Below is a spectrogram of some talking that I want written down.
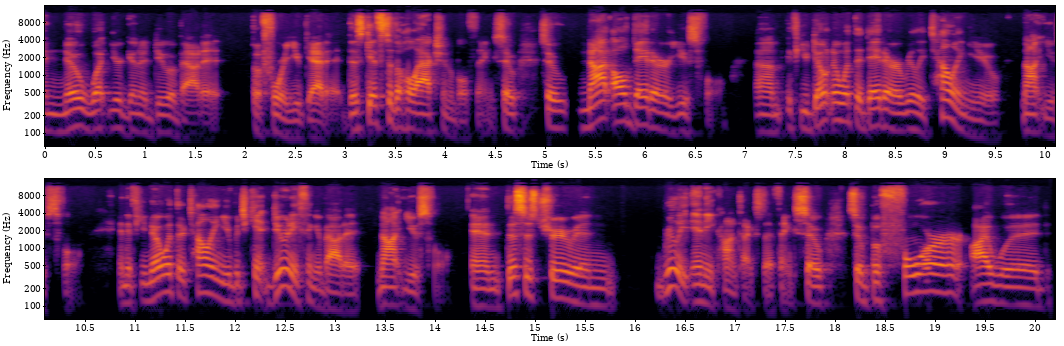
and know what you're going to do about it before you get it. This gets to the whole actionable thing. So, so not all data are useful. Um, if you don't know what the data are really telling you, not useful. And if you know what they're telling you, but you can't do anything about it, not useful. And this is true in really any context, I think. So, so before I would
